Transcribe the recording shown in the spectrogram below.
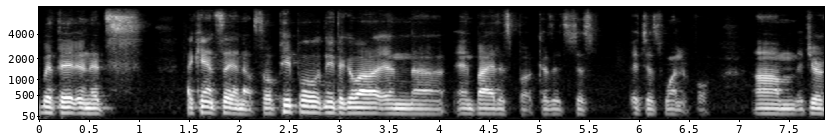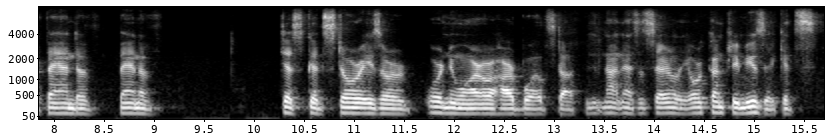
with it, and it's I can't say enough. So people need to go out and uh, and buy this book because it's just it's just wonderful. Um, if you're a fan of fan of just good stories or or noir or hard boiled stuff, not necessarily or country music. It's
